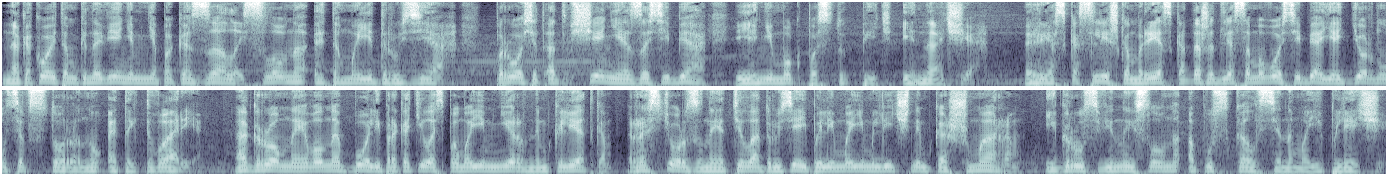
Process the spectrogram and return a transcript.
На какое-то мгновение мне показалось, словно это мои друзья, просит отмщения за себя, и я не мог поступить иначе. Резко, слишком резко, даже для самого себя я дернулся в сторону этой твари. Огромная волна боли прокатилась по моим нервным клеткам, растерзанные тела друзей были моим личным кошмаром, и груз вины словно опускался на мои плечи.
